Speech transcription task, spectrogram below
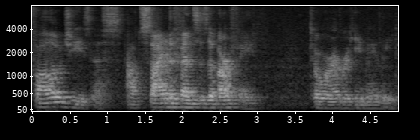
follow Jesus outside the fences of our faith to wherever He may lead.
